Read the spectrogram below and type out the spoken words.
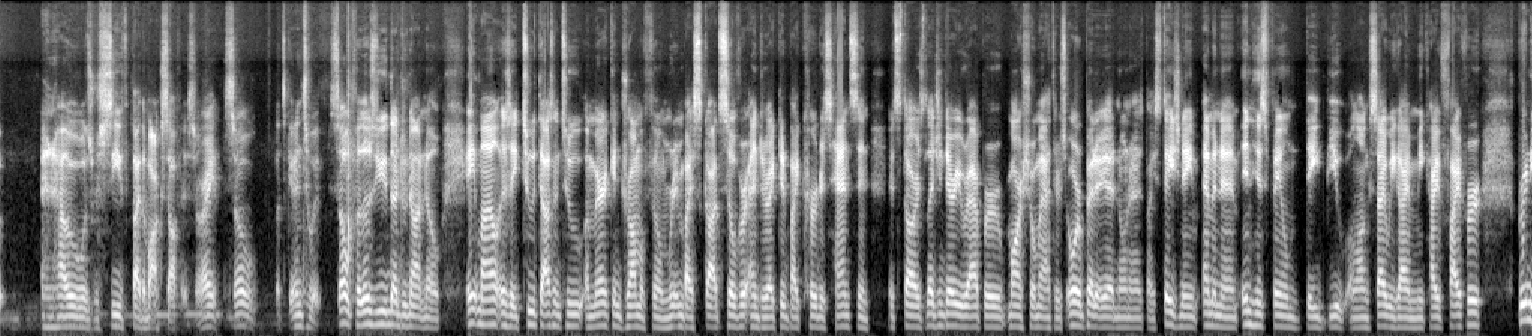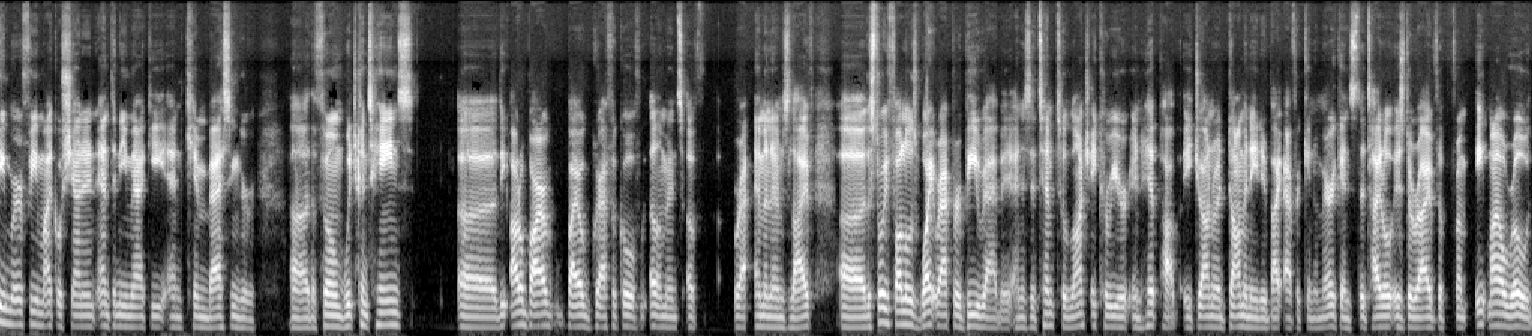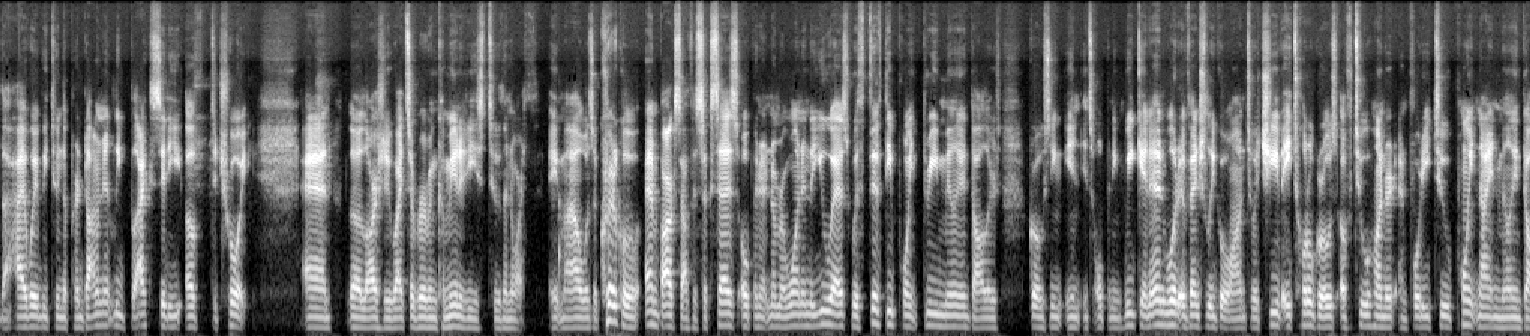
and how it was received by the box office. All right, so let's get into it. So, for those of you that do not know, Eight Mile is a 2002 American drama film written by Scott Silver and directed by Curtis Hanson. It stars legendary rapper Marshall Mathers, or better yet known as by stage name Eminem, in his film debut. Alongside we got Mekhi Phifer, Brittany Murphy, Michael Shannon, Anthony Mackie, and Kim Basinger. Uh, the film, which contains uh, the autobiographical elements of Eminem's life. Uh, the story follows white rapper B Rabbit and his attempt to launch a career in hip hop, a genre dominated by African Americans. The title is derived from Eight Mile Road, the highway between the predominantly black city of Detroit and the largely white suburban communities to the north. Eight Mile was a critical and box office success, opened at number one in the U.S. with $50.3 million grossing in its opening weekend and would eventually go on to achieve a total gross of $242.9 million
